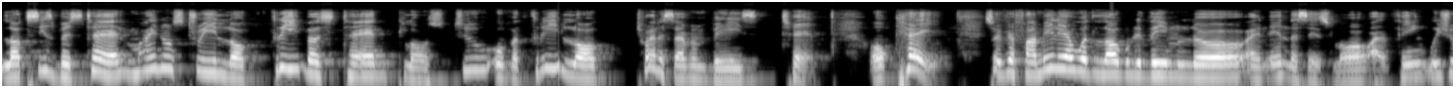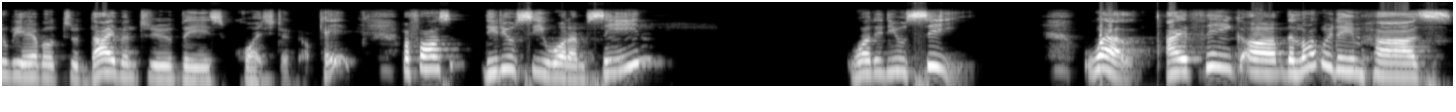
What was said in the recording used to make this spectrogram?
log 6 base 10 minus 3 log 3 base 10 plus 2 over 3 log 27 base 10. Okay, so if you're familiar with logarithm law and indices law, I think we should be able to dive into this question. Okay, but first, did you see what I'm seeing? What did you see? Well, I think um, the logarithm has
